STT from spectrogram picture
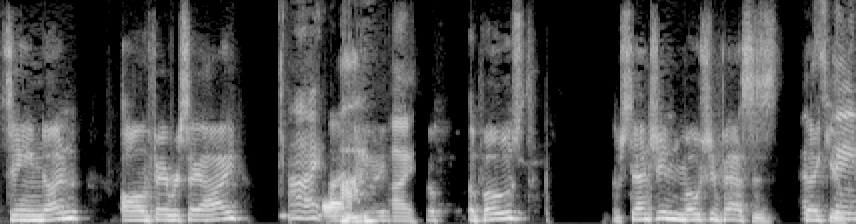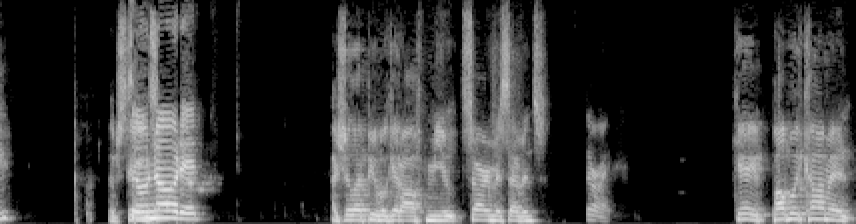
Seeing none, all in favor say aye. aye. Aye. Aye. Opposed? Abstention? Motion passes. Thank you. Abstain. So Abstain. noted. I should let people get off mute. Sorry, Miss Evans. All right. Okay, public comment.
